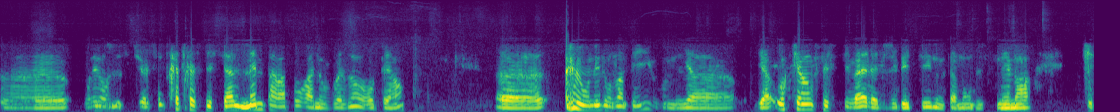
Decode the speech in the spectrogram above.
on est dans une situation très très spéciale, même par rapport à nos voisins européens. Euh, on est dans un pays où il n'y a, y a aucun festival LGBT, notamment de cinéma, qui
